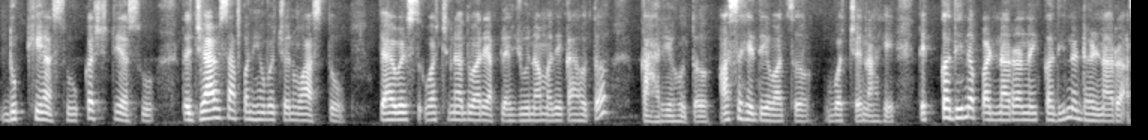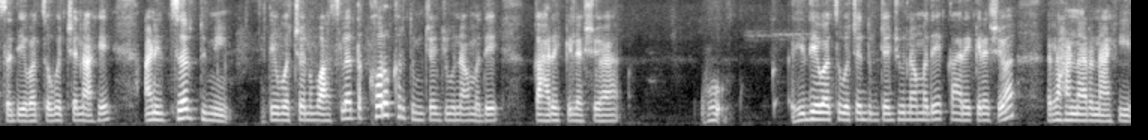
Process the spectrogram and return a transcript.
दुःखी असू कष्टी असू तर ज्यावेळेस आपण हे वचन वाचतो त्यावेळेस वचनाद्वारे आपल्या जीवनामध्ये काय होतं? कार्य होतं. असं हे देवाचं वचन आहे. ते कधी न पडणारं नाही कधी न ढळणारं असं देवाचं वचन आहे. आणि जर तुम्ही ते वचन वाचलं तर खरोखर तुमच्या जीवनामध्ये कार्य केल्याशिवाय हो हे देवाचं वचन तुमच्या जीवनामध्ये कार्य केल्याशिवाय राहणार नाही.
